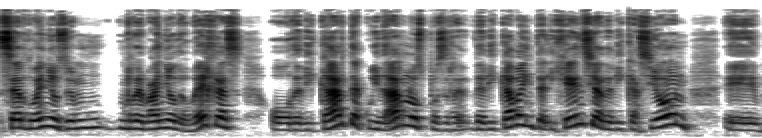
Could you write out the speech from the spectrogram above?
ser dueños de un rebaño de ovejas o dedicarte a cuidarlos, pues dedicaba inteligencia, dedicación. Eh,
